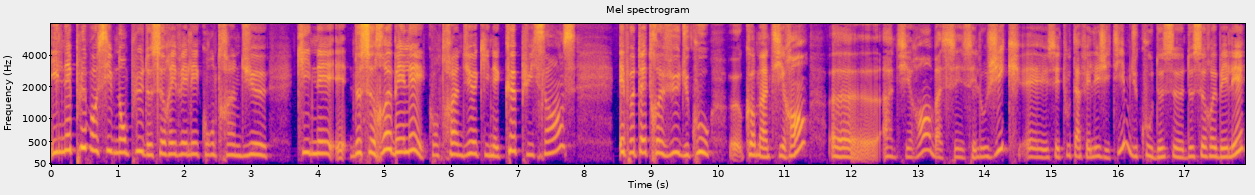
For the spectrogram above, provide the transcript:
il n'est plus possible non plus de se révéler contre un Dieu qui n'est, de se rebeller contre un Dieu qui n'est que puissance, et peut être vu du coup comme un tyran, euh, un tyran, bah, c'est logique et c'est tout à fait légitime du coup de se, de se rebeller.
